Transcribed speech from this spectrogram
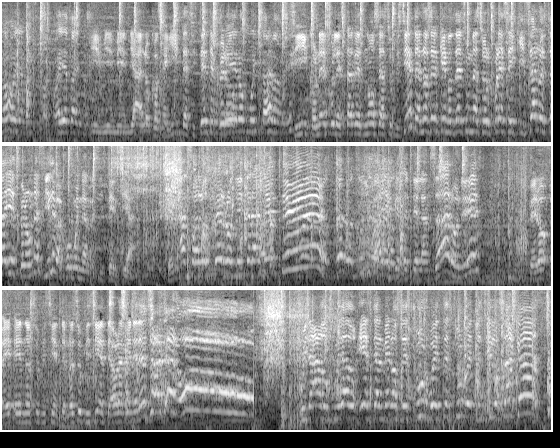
No, ya no. Ahí está, ahí está. Bien, bien, bien, ya lo conseguiste, asistente, Pero, pero... muy tarde. Sí, con Hércules tal vez no sea suficiente, a no ser que nos des una sorpresa y quizá lo estalles, pero aún así le bajó buena resistencia. ¡Te lanzo a los perros, literalmente! Los perros, tú sí Vaya que se te lanzaron, ¿eh? Pero eh, eh, no es suficiente, no es suficiente. Ahora viene Sider. ¡Oh! Cuidado, cuidado. Este al menos es turbo. Este es turbo. Este sí lo sacas.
